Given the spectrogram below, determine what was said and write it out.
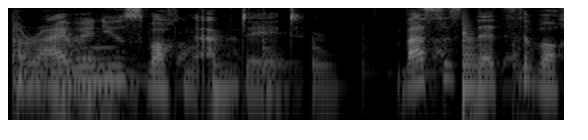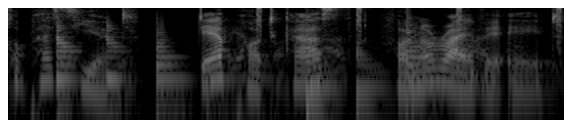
Arrival News Wochenupdate. Was ist letzte Woche passiert? Der Podcast von Arrival Aid.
